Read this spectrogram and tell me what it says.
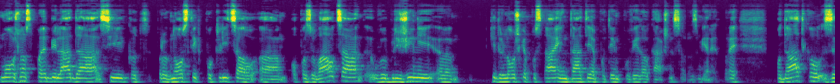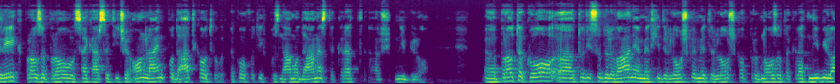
možnost pa je bila, da si kot prognostik poklical opazovalca v bližini hidrološke postaje in ta ti je potem povedal, kakšne so razmere. Torej, podatkov z rek, pravzaprav, vsaj kar se tiče online podatkov, tako kot jih poznamo danes, takrat še ni bilo. Prav tako tudi sodelovanje med hidrološko in meteorološko prognozo takrat ni bilo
